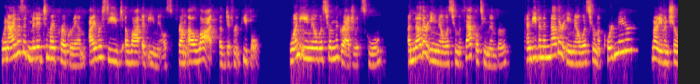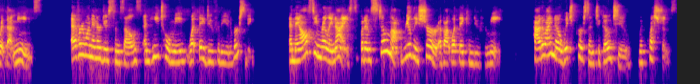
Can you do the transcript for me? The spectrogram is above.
when I was admitted to my program, I received a lot of emails from a lot of different people. One email was from the graduate school, another email was from a faculty member, and even another email was from a coordinator. I'm not even sure what that means. Everyone introduced themselves, and he told me what they do for the university. And they all seem really nice, but I'm still not really sure about what they can do for me. How do I know which person to go to with questions?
